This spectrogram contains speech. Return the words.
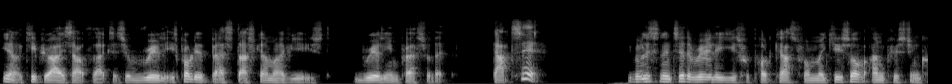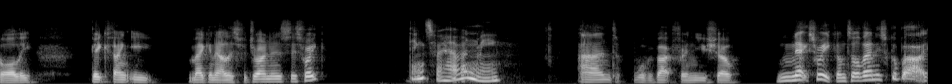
you know, keep your eyes out for that because it's a really it's probably the best dash cam I've used. Really impressed with it. That's it. You've been listening to the really useful podcast from MakeUseOf. I'm Christian Cawley. Big thank you, Megan Ellis, for joining us this week. Thanks for having me. And we'll be back for a new show next week. Until then, it's goodbye.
